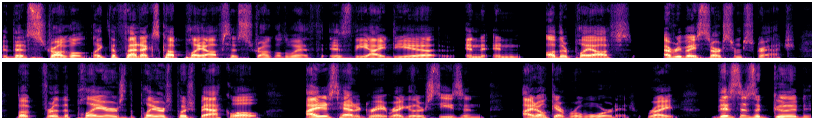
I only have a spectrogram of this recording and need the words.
that struggled, like the FedEx Cup playoffs has struggled with, is the idea in in other playoffs everybody starts from scratch. But for the players, the players push back, well, I just had a great regular season. I don't get rewarded, right? This is a good,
